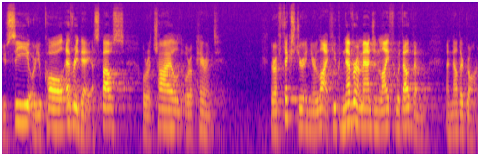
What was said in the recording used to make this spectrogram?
you see or you call every day, a spouse or a child or a parent. They're a fixture in your life. You could never imagine life without them, and now they're gone.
